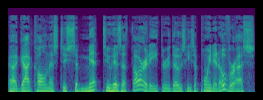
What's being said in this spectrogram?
uh, God calling us to submit to his authority through those he's appointed over us.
